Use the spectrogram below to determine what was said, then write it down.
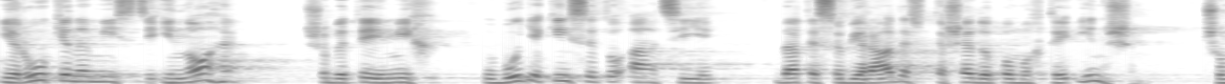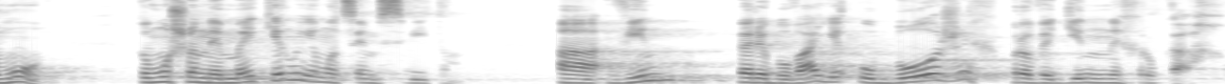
і руки на місці, і ноги, щоб ти міг у будь-якій ситуації дати собі ради та ще допомогти іншим. Чому? Тому що не ми керуємо цим світом, а Він перебуває у Божих проведінних руках.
